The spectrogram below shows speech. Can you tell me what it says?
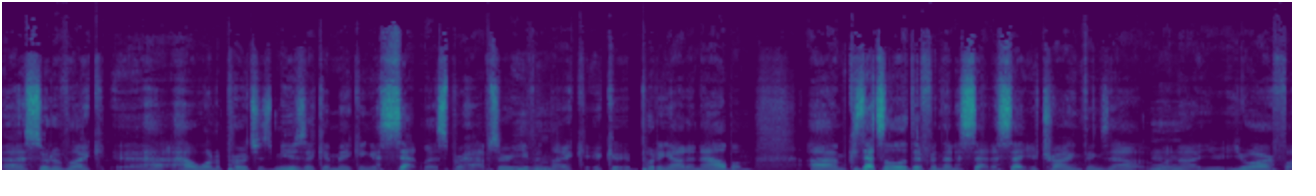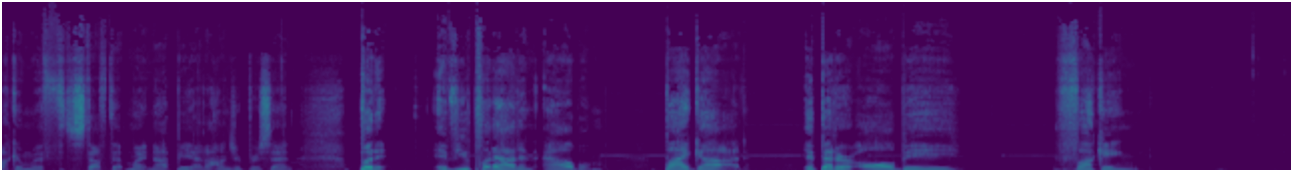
uh, sort of like uh, how one approaches music and making a set list, perhaps, or even Mhm. like putting out an album, because that's a little different than a set. A set, you're trying things out and Mhm. whatnot. You you are fucking with stuff that might not be at hundred percent. But if you put out an album, by God, it better all be fucking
